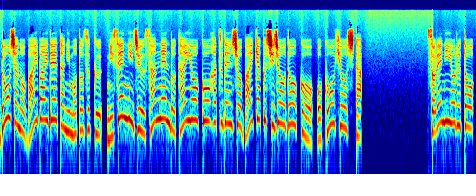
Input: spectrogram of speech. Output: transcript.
同社の売買データに基づく2023年度太陽光発電所売却市場動向を公表した。それによると、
